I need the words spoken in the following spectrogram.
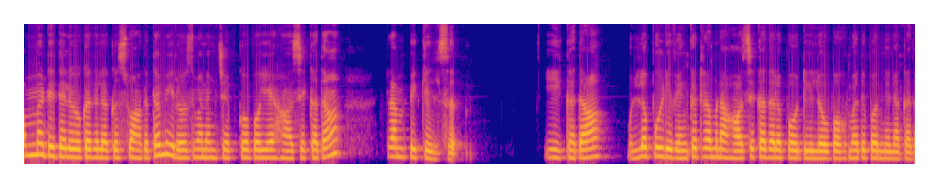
కమ్మటి తెలుగు కథలకు స్వాగతం. ఈరోజు మనం చెప్పుకోబోయే హాస్య కథ ట్రంపికిల్స్. ఈ కథ ముల్లపూడి వెంకటరమణ హాస్య కథల పోటీలో బహుమతి పొందిన కథ.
